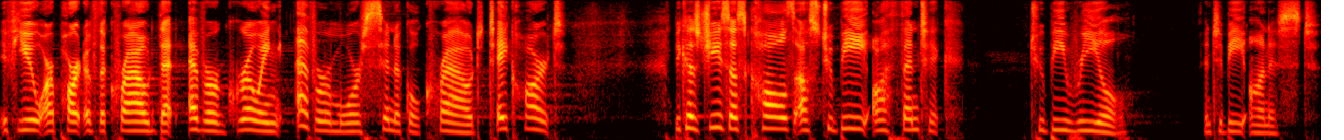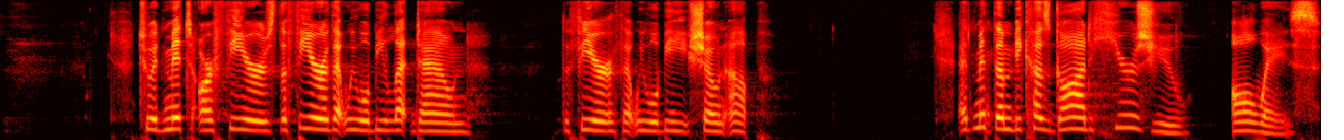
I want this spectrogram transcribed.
If you are part of the crowd, that ever growing, ever more cynical crowd, take heart because Jesus calls us to be authentic, to be real, and to be honest. To admit our fears, the fear that we will be let down, the fear that we will be shown up, Admit them because God hears you always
